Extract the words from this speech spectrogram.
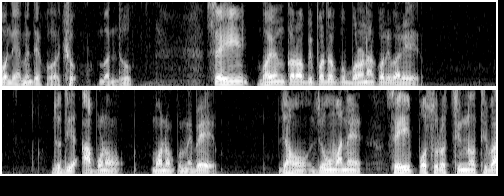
ବୋଲି ଆମେ ଦେଖୁଅଛୁ। ବନ୍ଧୁ ସେହି ଭୟଙ୍କର ବିପଦକୁ ବର୍ଣ୍ଣନା କରିବାରେ ଯଦି ଆପଣ ମନକୁ ନେବେ ଯେଉଁ ଯେଉଁମାନେ ସେହି ପଶୁର ଚିହ୍ନ ଥିବା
